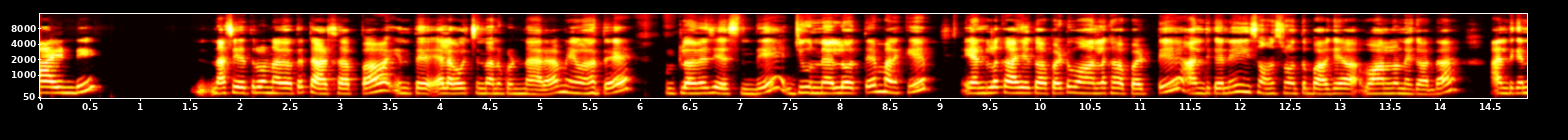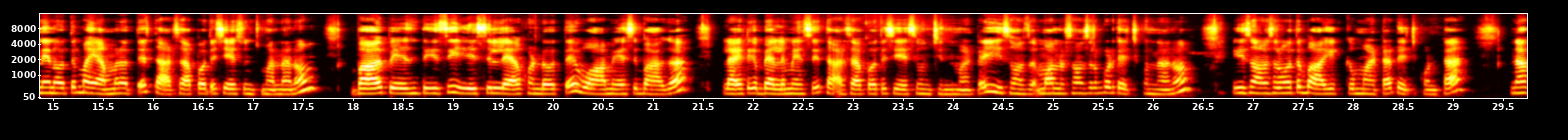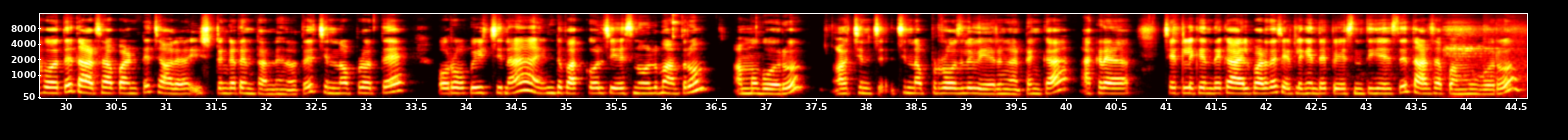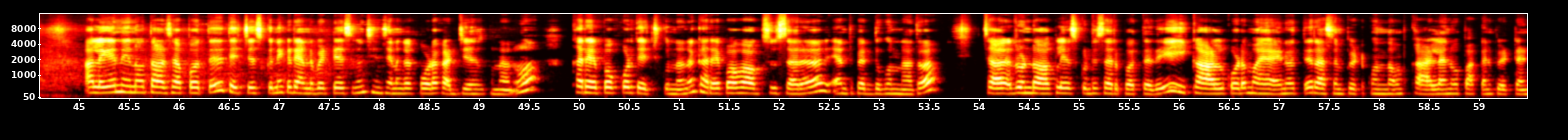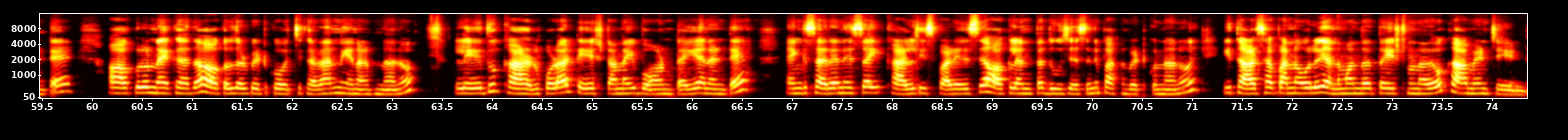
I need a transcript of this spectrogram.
Hi అండి. నా చేతిలో ఉన్నది అయితే ఇంత ఎలాగ వచ్చింది అనుకుంటున్నారా మేమైతే ఇంట్లోనే చేసింది. జూన్ నెలలో వస్తే మనకి ఎండలు కాయ కాబట్టి వానలు కాబట్టి అందుకని ఈ సంవత్సరం అయితే బాగా వానలు ఉన్నాయి కదా. అందుకని నేను వస్తే మా అమ్మని వస్తే తాడిసాప అయితే చేసి ఉంచమన్నాను. బాగా పేరు తీసి ఏసీలు లేకుండా వస్తే వామ్ వేసి బాగా లైట్గా బెల్లం వేసి తాడిసాప అయితే చేసి ఉంచిందన్నమాట. ఈ సంవత్సరం మొన్న సంవత్సరం కూడా తెచ్చుకున్నాను. ఈ సంవత్సరం అయితే బాగా ఎక్కువ మాట తెచ్చుకుంటా. నాకు అయితే తాడిసాప అంటే చాలా ఇష్టంగా తింటాను నేను. అయితే చిన్నప్పుడు అయితే ఓ రూపాయి ఇచ్చిన ఇంటి పక్క వాళ్ళు చేసిన వాళ్ళు మాత్రం అమ్మబోరు. చిన్న చిన్నప్పుడు రోజులు వేరుగట్ట ఇంకా. అక్కడ చెట్ల కింద కాయలు పడితే చెట్ల కింద పేసిన తీసేసి తాడిసాప అమ్మబోరు. అలాగే నేను తాడిసాప వస్తే తెచ్చేసుకుని ఇక్కడ ఎండబెట్టేసుకుని చిన్న చిన్నగా కూడా కట్ చేసుకున్నాను. కరివేపాకు కూడా తెచ్చుకున్నాను. కరివేపాకు ఆకు చూసారా? ఎంత పెద్దగా ఉన్నదో చా రెండు ఆకులు వేసుకుంటే సరిపోతుంది. ఈ కాళ్ళు కూడా మా ఆయన వస్తే రసం పెట్టుకుందాం కాళ్ళను పక్కన పెట్టంటే ఆకులు ఉన్నాయి కదా ఆకులతో పెట్టుకోవచ్చు కదా అని నేను అంటున్నాను. లేదు కాళ్ళు కూడా టేస్ట్ అన్నవి బాగుంటాయి అని అంటే ఇంక సరే అనేసి ఈ కాళ్ళు తీసి పడేసి ఆకులంతా దూసేసి పక్కన పెట్టుకున్నాను. ఈ తాడ్సాప్ అన్న వాళ్ళు ఎంతమంది అయితే ఇష్టం ఉన్నదో కామెంట్ చేయండి.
